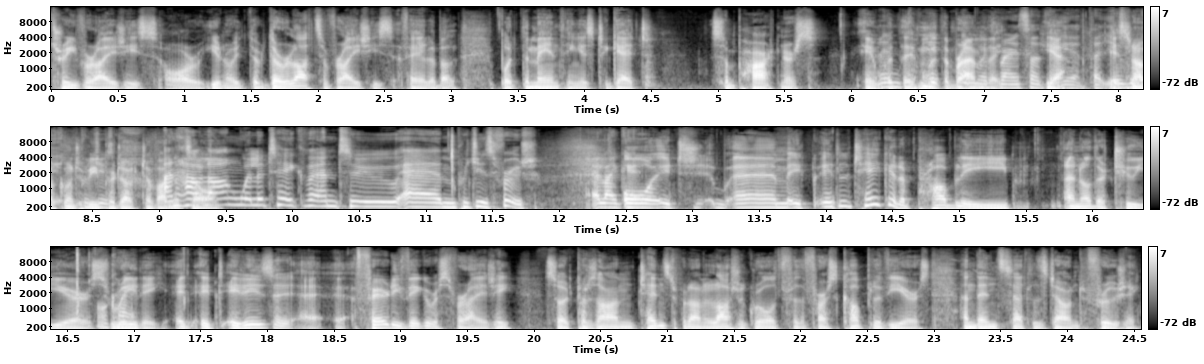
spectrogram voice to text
three varieties, or you know, there, there are lots of varieties available, but the main thing is to get some partners in with, the, In- with the in- in Bramley. Bramley, so yeah, it's not going to be produce- productive on And its how long will it take then to um, produce fruit? Uh, Like Oh, it um, it it'll take it a probably another two years. Okay. Really, it, it it is a, a fairly vigorous variety, so it puts on tends to put on a lot of growth for the first couple of years, and then settles down to fruiting.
